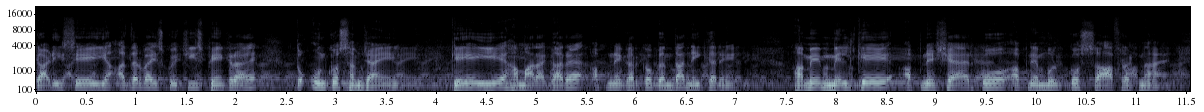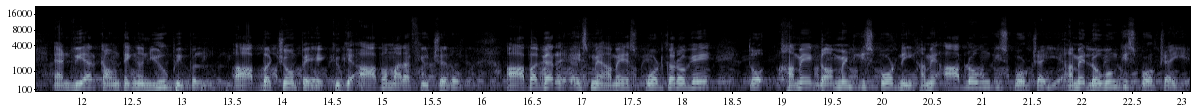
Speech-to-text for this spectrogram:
گاڑی سے یا ادروائز کوئی چیز پھینک رہا ہے، تو ان کو سمجھائیں کہ یہ ہمارا گھر ہے، اپنے گھر کو گندہ نہیں کریں۔ ہمیں مل کے اپنے شہر کو، اپنے ملک کو صاف رکھنا ہے۔ And we are counting on you people آپ بچوں پہ، کیونکہ آپ ہمارا فیوچر ہو۔ آپ اگر اس میں ہمیں سپورٹ کرو گے تو ہمیں گورنمنٹ کی سپورٹ نہیں، ہمیں آپ لوگوں کی سپورٹ چاہیے، ہمیں لوگوں کی سپورٹ چاہیے۔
